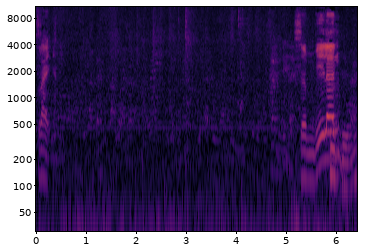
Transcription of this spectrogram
Strike Sembilan Sembilan.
